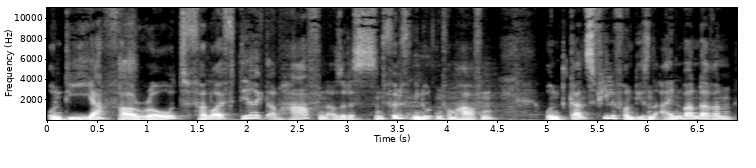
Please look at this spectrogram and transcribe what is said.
und die Jaffa Road verläuft direkt am Hafen. Also das sind fünf Minuten vom Hafen. Und ganz viele von diesen Einwanderern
